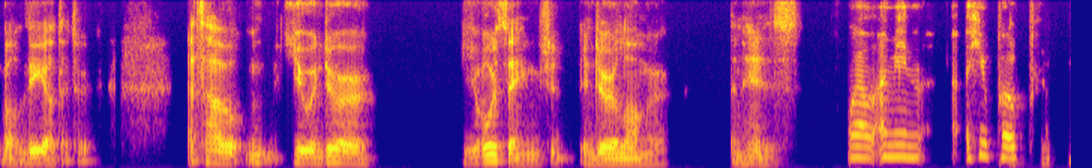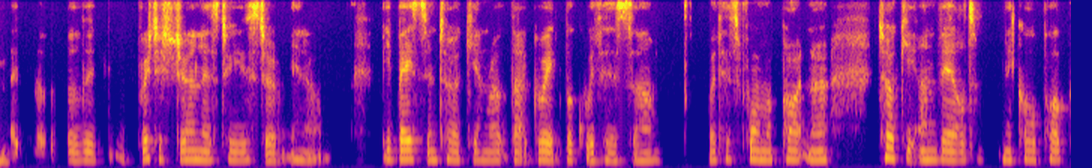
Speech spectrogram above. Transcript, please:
well the Ataturk. That's how you endure. Your thing should endure longer than his. Well, I mean, Hugh Pope, the British journalist who used to, you know, be based in Turkey and wrote that great book with his uh, with his former partner, Turkey Unveiled, Nicole Pope.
